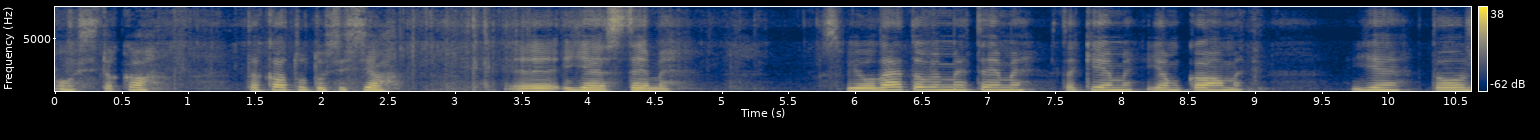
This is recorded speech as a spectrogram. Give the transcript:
Ось така, така тут ось уся е, є з тими з фіолетовими тими такими ямками. Є теж.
